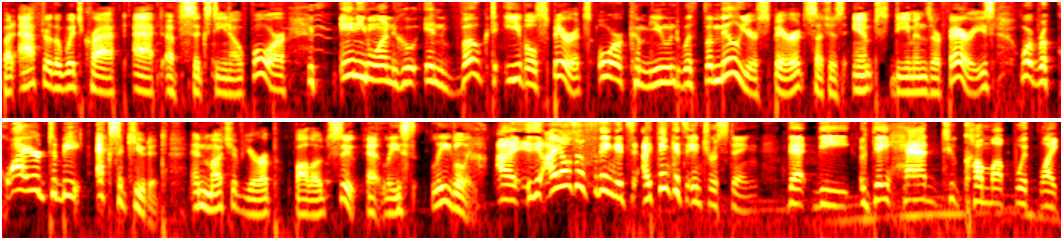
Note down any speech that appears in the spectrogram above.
But after the Witchcraft Act of 1604, anyone who invoked evil spirits or communed with familiar spirits, such as imps, demons, or fairies, were required to be executed, and much of Europe followed suit, at least legally. I I also think it's I think it's interesting that the they had to come up with like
